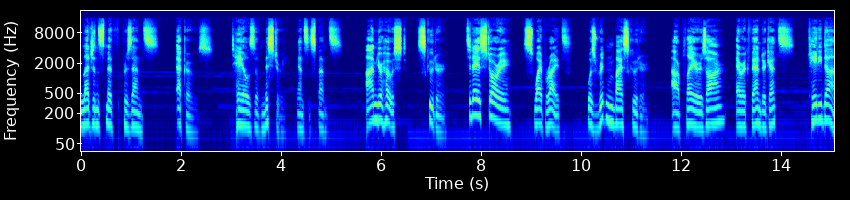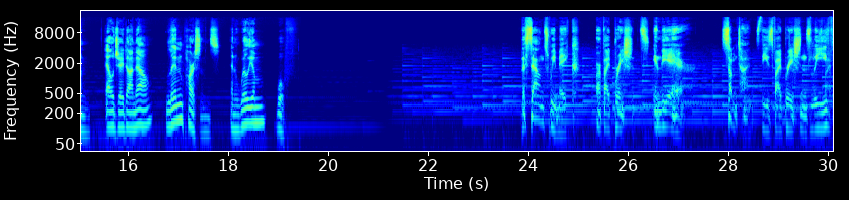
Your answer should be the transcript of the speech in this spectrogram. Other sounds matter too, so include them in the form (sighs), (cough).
Legendsmith presents Echoes, Tales of Mystery and Suspense. I'm your host, Scooter. Today's story, Swipe Right, was written by Scooter. Our players are Eric Vandergetz, Katie Dunn, LJ Donnell, Lynn Parsons, and William Wolfe. The sounds we make are vibrations in the air. Sometimes these vibrations leave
